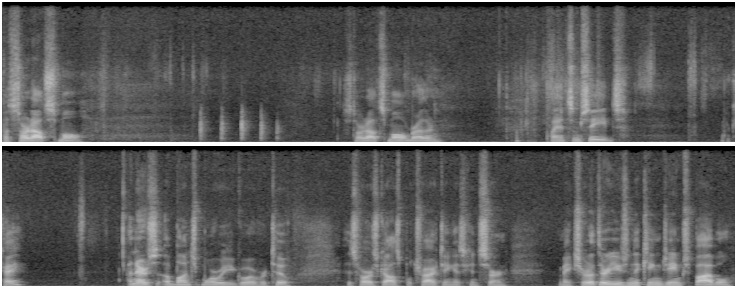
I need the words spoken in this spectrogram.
But start out small. Start out small, brethren. Plant some seeds. Okay? And there's a bunch more we could go over too, as far as gospel tracting is concerned. Make sure that they're using the King James Bible.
